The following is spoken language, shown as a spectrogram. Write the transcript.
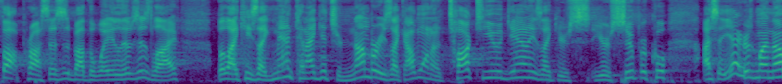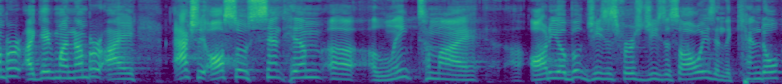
thought processes about the way he lives his life but like he's like man can i get your number he's like i want to talk to you again he's like you're, you're super cool i said yeah here's my number i gave him my number i actually also sent him uh, a link to my audiobook, Jesus First, Jesus Always, and the Kindle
